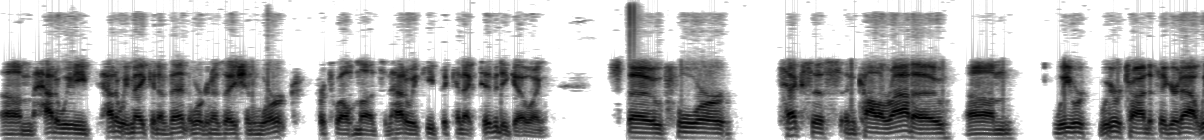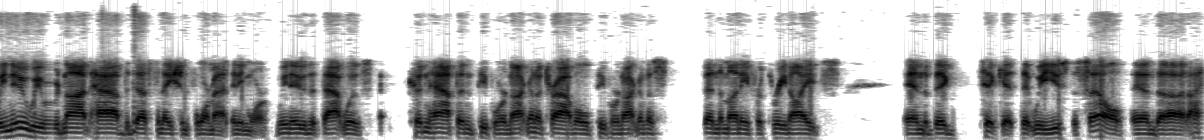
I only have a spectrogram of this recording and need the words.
Um, how do we how do we make an event organization work for 12 months? And how do we keep the connectivity going? So for texas and colorado um, we were we were trying to figure it out. We knew we would not have the destination format anymore. We knew that that was couldn't happen. People were not going to travel. People were not going to spend the money for three nights and the big ticket that we used to sell. And uh, I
